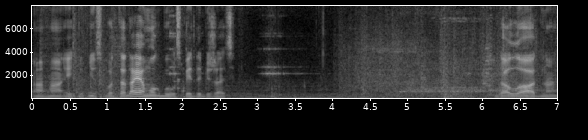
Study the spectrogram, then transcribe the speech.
Ага, и тут не... Вот тогда я мог бы успеть добежать. Да ладно.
